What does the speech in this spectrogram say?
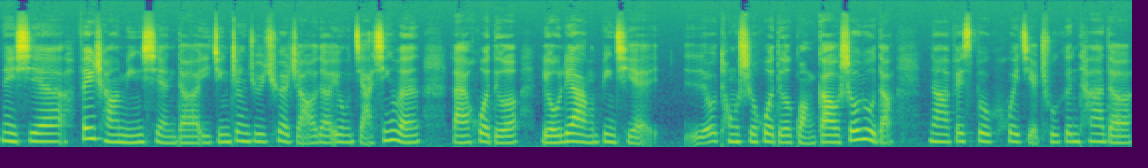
那些非常明显的、已经证据确凿的用假新闻来获得流量，并且又同时获得广告收入的，那 Facebook 会解除跟他的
